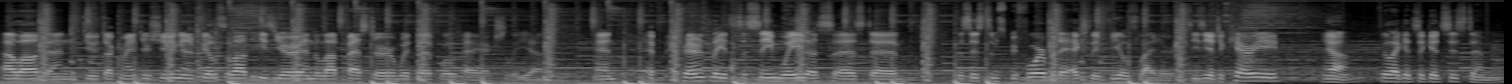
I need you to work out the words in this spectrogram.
a lot and do documentary shooting and it feels a lot easier and a lot faster with the Flowtech actually, yeah. And apparently it's the same weight as, as the, the systems before, but it actually feels lighter. It's easier to carry. Yeah, I feel like it's a good system.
